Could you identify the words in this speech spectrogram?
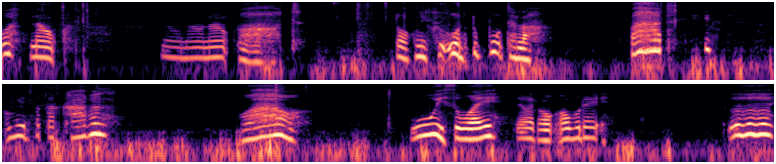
อ้ยเน่าเน่าเน่าเน่าปาดดอกนี่คืออ้วนตุ๊ปุแต่ละปาดเอามีดมาตัดขาเบ้างว้าว อุ้ยสวยแต่ว่าดอกเอาไม่ได้ เอ้ย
